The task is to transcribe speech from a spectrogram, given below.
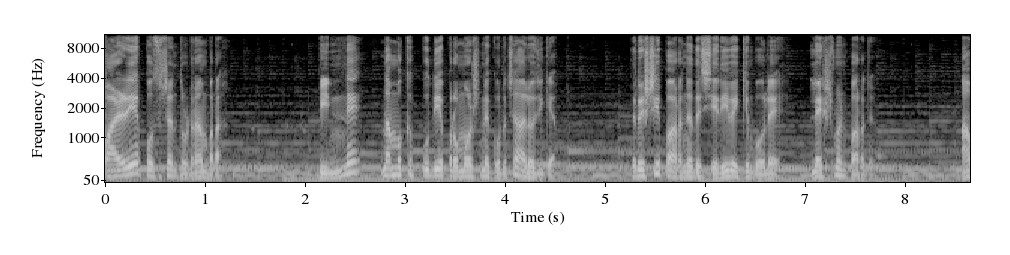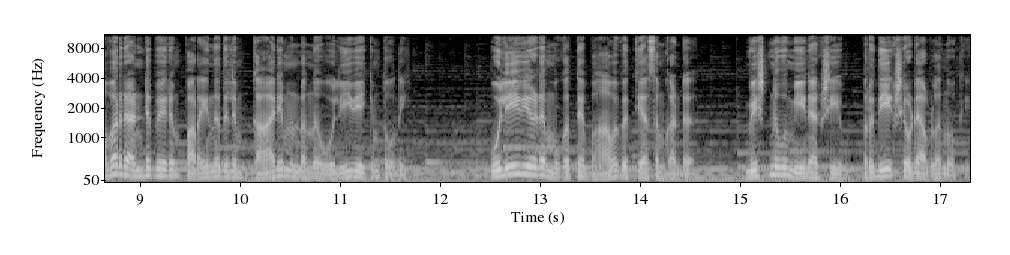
പഴയ പൊസിഷൻ തുടരാൻ പറ. പിന്നെ നമുക്ക് പുതിയ പ്രൊമോഷനെ കുറിച്ച് ആലോചിക്കാം. ഋഷി പറഞ്ഞത് ശരിവെക്കും പോലെ ലക്ഷ്മൺ പറഞ്ഞു. അവർ രണ്ടുപേരും പറയുന്നതിലും കാര്യമുണ്ടെന്ന് ഒലീവിയയ്ക്കും തോന്നി. ഒലീവിയയുടെ മുഖത്തെ ഭാവവ്യത്യാസം കണ്ട് വിഷ്ണുവും മീനാക്ഷിയും പ്രതീക്ഷയോടെ അവളെ നോക്കി.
